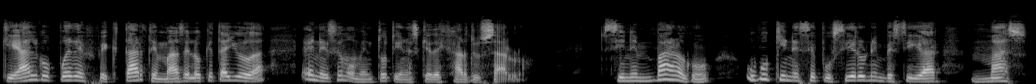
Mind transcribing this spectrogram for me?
que algo puede afectarte más de lo que te ayuda, en ese momento tienes que dejar de usarlo. Sin embargo, hubo quienes se pusieron a investigar más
